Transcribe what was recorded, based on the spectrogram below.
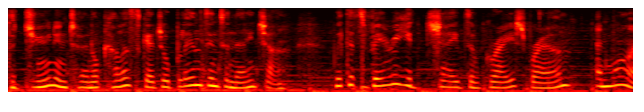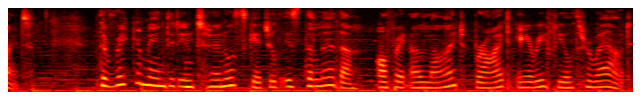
The Dune internal colour schedule blends into nature with its varied shades of greyish brown and white. The recommended internal schedule is the leather, offering a light, bright, airy feel throughout,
